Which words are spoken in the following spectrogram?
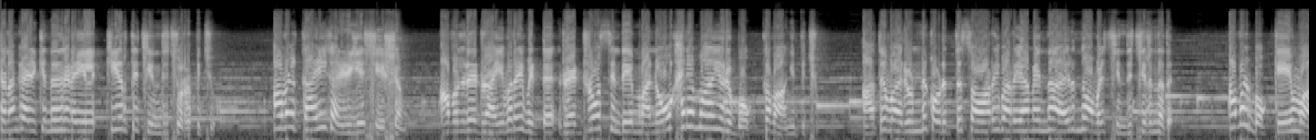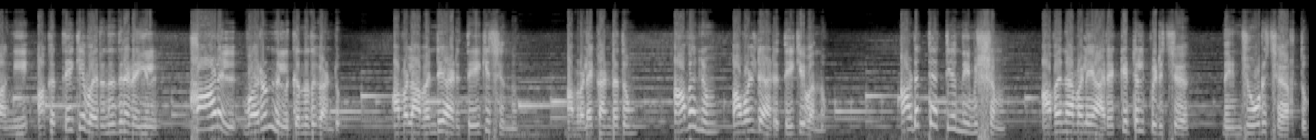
ഭക്ഷണം കഴിക്കുന്നതിനിടയിൽ കീർത്തി ചിന്തിച്ചുറപ്പിച്ചു. അവൾ കൈ കഴുകിയ ശേഷം അവളുടെ ഡ്രൈവറെ വിട്ട് റെഡ് റോസിന്റെ മനോഹരമായ ഒരു ബൊക്ക വാങ്ങിപ്പിച്ചു. അത് വരുണിന് കൊടുത്ത് സോറി പറയാമെന്നായിരുന്നു അവൾ ചിന്തിച്ചിരുന്നത്. അവൾ ബൊക്കയും വാങ്ങി അകത്തേക്ക് വരുന്നതിനിടയിൽ ഹാളിൽ വരുൺ നിൽക്കുന്നത് കണ്ടു. അവൾ അവന്റെ അടുത്തേക്ക് ചെന്നു. അവളെ കണ്ടതും അവനും അവളുടെ അടുത്തേക്ക് വന്നു. അടുത്തെത്തിയ നിമിഷം അവൻ അവളെ അരക്കെട്ടിൽ പിടിച്ച് നെഞ്ചോട് ചേർത്തു.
